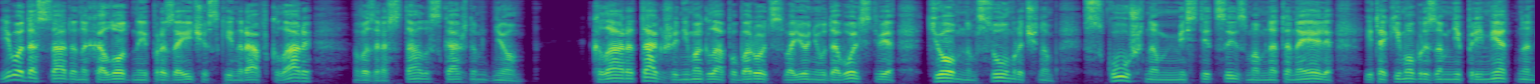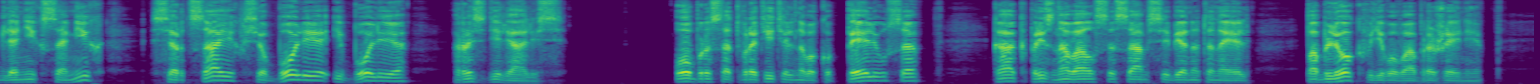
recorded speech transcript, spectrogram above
Его досада на холодный прозаический нрав Клары возрастала с каждым днем. Клара также не могла побороть свое неудовольствие темным, сумрачным, скучным мистицизмом Натанаэля, и таким образом неприметно для них самих сердца их все более и более разделялись. Образ отвратительного Копелиуса, как признавался сам себе Натанаэль, поблек в его воображении,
